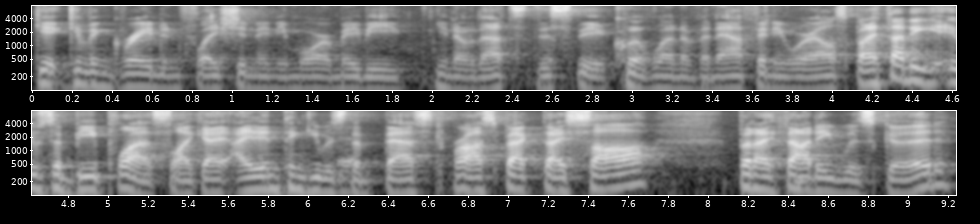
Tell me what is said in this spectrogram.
given grade inflation anymore, maybe you know that's this the equivalent of an F anywhere else. But I thought he, it was a B plus. Like I, I, didn't think he was yeah. the best prospect I saw, but I thought he was good.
